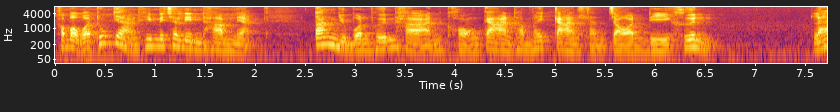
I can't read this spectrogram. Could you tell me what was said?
เขาบอกว่าทุกอย่างที่มิชลินทำเนี่ยตั้งอยู่บนพื้นฐานของการทำให้การสัญจรดีขึ้น และ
